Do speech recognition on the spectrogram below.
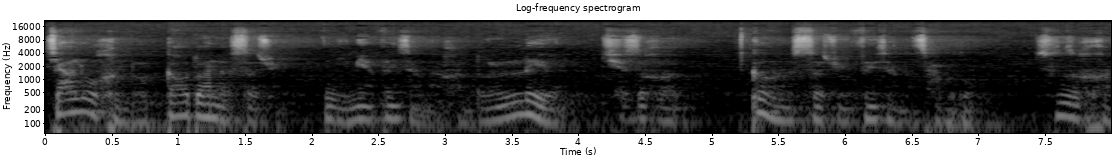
加入很多高端的社群，里面分享的很多内容，其实和个人社群分享的差不多，甚至很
